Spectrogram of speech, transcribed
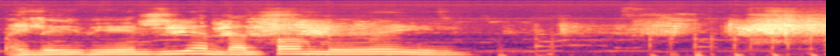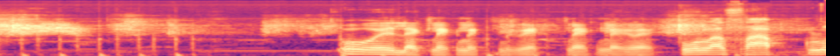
ไปเลยเพนเพื่อนดันป้อมเลย โอ้ยแหลกแหลกแหลกแหลกแหลกแหลกแหลกโทรศัพท์โกล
